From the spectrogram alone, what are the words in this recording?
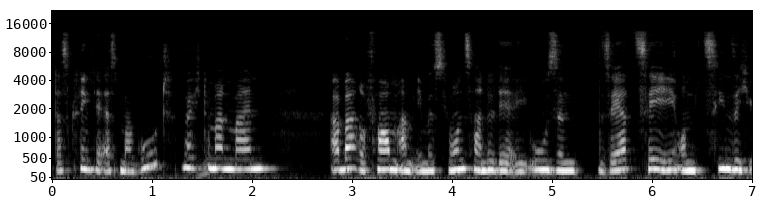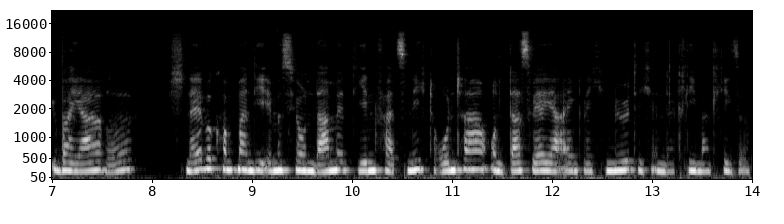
Das klingt ja erstmal gut, möchte man meinen. Aber Reformen am Emissionshandel der EU sind sehr zäh und ziehen sich über Jahre. Schnell bekommt man die Emissionen damit jedenfalls nicht runter und das wäre ja eigentlich nötig in der Klimakrise.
